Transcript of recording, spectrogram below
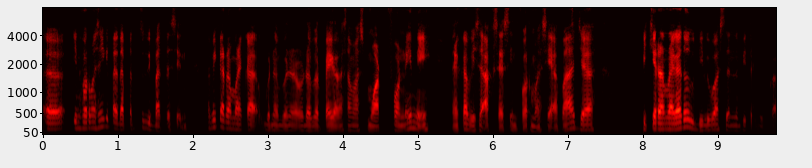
eh, informasinya kita dapat itu dibatasin. Tapi karena mereka benar-benar udah berpegang sama smartphone ini, mereka bisa akses informasi apa aja. Pikiran mereka tuh lebih luas dan lebih terbuka.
